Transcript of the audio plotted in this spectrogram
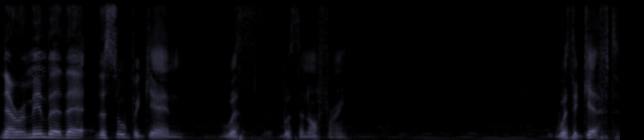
Now, remember that this all began with, with an offering, with a gift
